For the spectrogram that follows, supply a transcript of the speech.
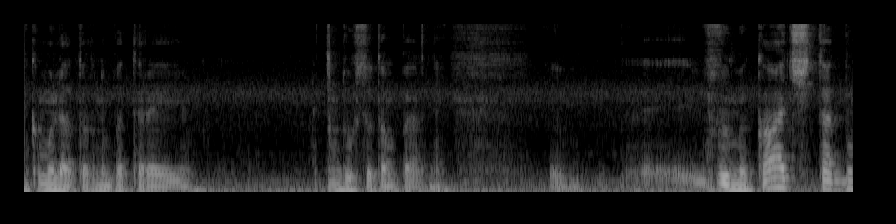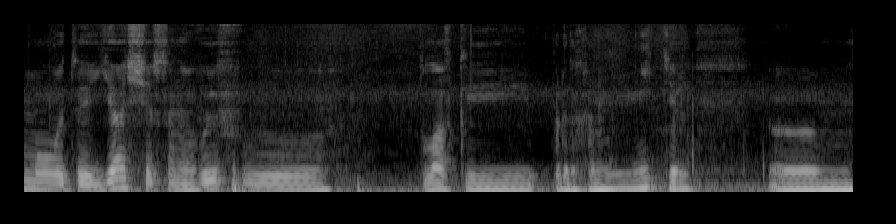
акумуляторною батареєю 200 амперний. Вимикач, так би мовити. Я ще встановив плавкий предохранитель. Ем,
